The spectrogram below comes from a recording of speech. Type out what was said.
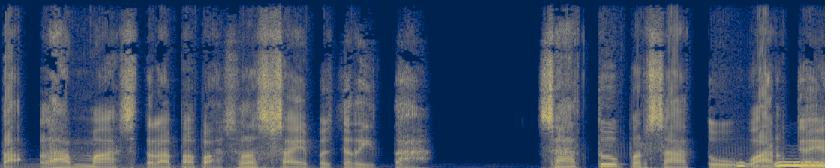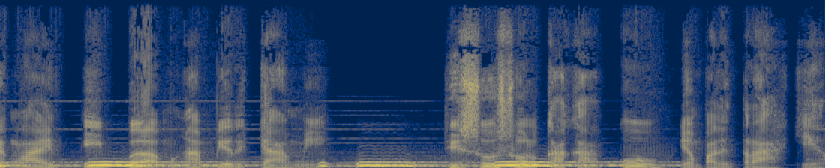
Tak lama setelah Bapak selesai bercerita, satu persatu warga yang lain tiba menghampiri kami, disusul kakakku yang paling terakhir.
